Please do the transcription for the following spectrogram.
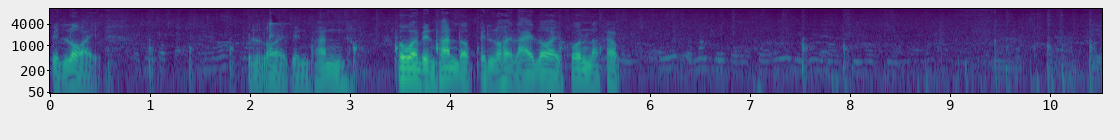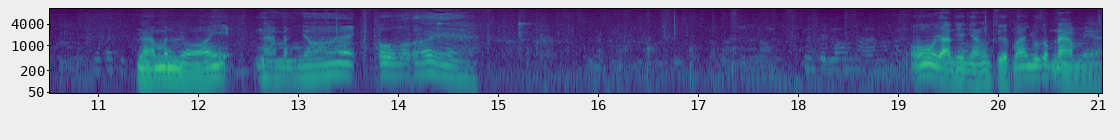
เป็นร้อย เป็นร้อยเป็นพันเพราะว่าเป็นพันดอกเป็นร้อยหลายร้อยคนนะครับ น้ำมันย้อย น้ำมันย้อย โอ้ยโอ้ยานเทียนหยังเกิดมาอยู่กับน้ำเนี่ย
